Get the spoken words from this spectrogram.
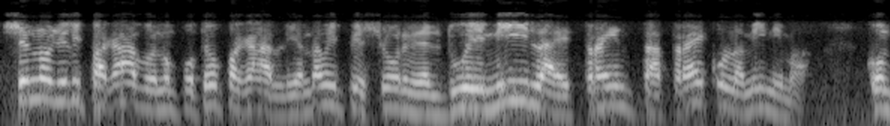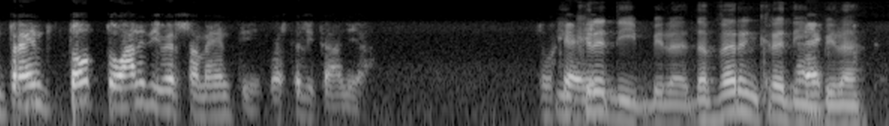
se non glieli pagavo e non potevo pagarli, andavo in pensione nel 2033 con la minima, con 38 anni di versamenti. Questa è l'Italia. Okay? Incredibile, davvero incredibile. Ecco.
